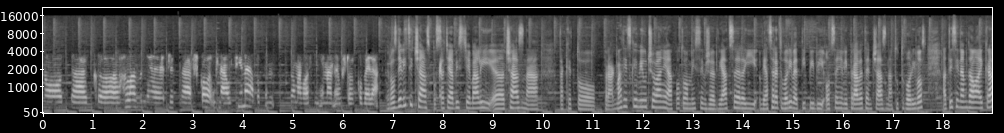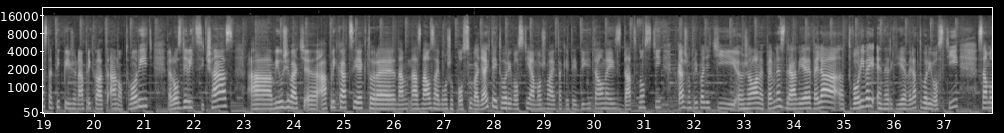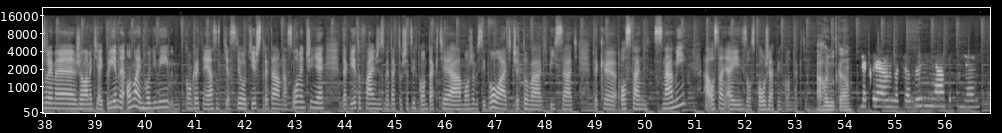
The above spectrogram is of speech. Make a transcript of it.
No, tak uh, hlavne, že sa v škole už naučíme a potom doma vlastne nemáme už toľko veľa. Rozdeliť si čas, v podstate, aby ste mali uh, čas na takéto pragmatické vyučovanie a potom myslím, že viacerí, viaceré tvorivé typy by ocenili práve ten čas na tú tvorivosť. A ty si nám dala aj krásne typy, že napríklad áno, tvoriť, rozdeliť si čas a využívať e, aplikácie, ktoré nám, nás naozaj môžu posúvať aj v tej tvorivosti a možno aj v takej tej digitálnej zdatnosti. V každom prípade ti e, želáme pevné zdravie, veľa e, tvorivej energie, veľa tvorivosti. Samozrejme, želáme ti aj príjemné online hodiny hodiny, konkrétne ja sa s tebou tiež stretávam na Slovenčine, tak je to fajn, že sme takto všetci v kontakte a môžeme si volať, četovať, písať, tak e, ostaň s nami a ostaň aj so spolužiakmi v kontakte. Ahoj ľudka. Ďakujem za čas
